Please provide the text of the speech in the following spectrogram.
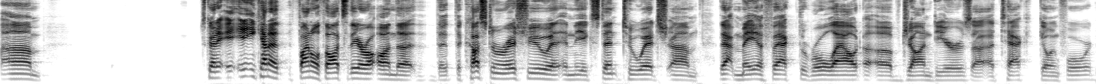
Um, it's kind of any kind of final thoughts there on the, the, the customer issue and the extent to which um, that may affect the rollout of John Deere's uh, tech going forward?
